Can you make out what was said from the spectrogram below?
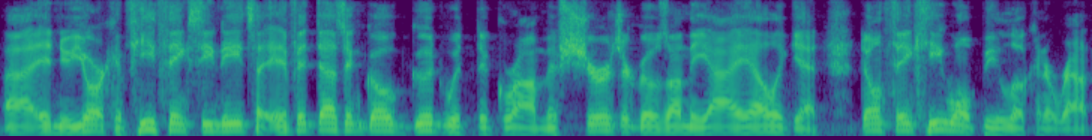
uh, in New York, if he thinks he needs, if it doesn't go good with deGrom, if Scherzer goes on the IL again, don't think he won't be looking around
